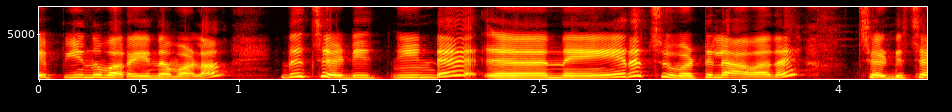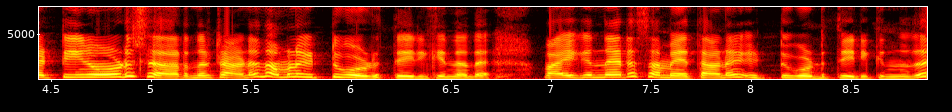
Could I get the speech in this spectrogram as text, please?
എ പി എന്ന് പറയുന്ന വളം. ഇത് ചെടീന്റെ നേരെ ചുവട്ടിലാവാതെ ചെടിച്ചട്ടീനോട് ചേർന്നിട്ടാണ് നമ്മൾ ഇട്ട് കൊടുത്തിരിക്കുന്നത്. വൈകുന്നേര സമയത്താണ് ഇട്ട് കൊടുത്തിരിക്കുന്നത്.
